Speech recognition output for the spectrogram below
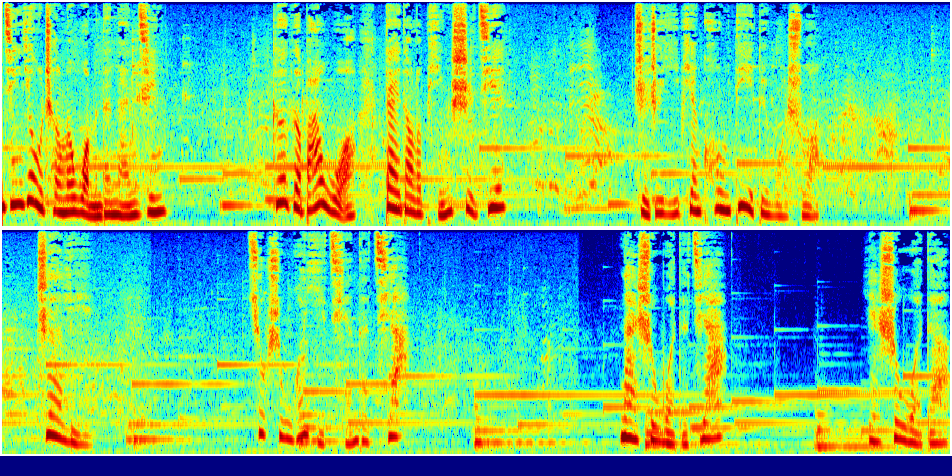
京又成了我们的南京。哥哥把我带到了平市街，指着一片空地对我说：“这里就是我以前的家，那是我的家，也是我的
